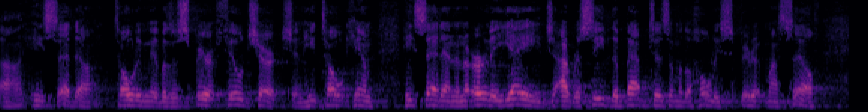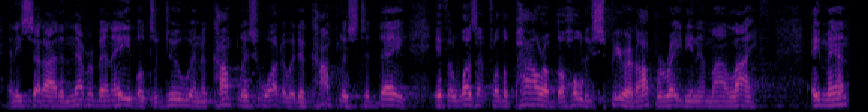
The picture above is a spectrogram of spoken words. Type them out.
uh, he said, uh, told him it was a spirit filled church. And he told him, he said, at an early age, I received the baptism of the Holy Spirit myself. And he said, I'd have never been able to do and accomplish what I would accomplish today if it wasn't for the power of the Holy Spirit operating in my life. Amen.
